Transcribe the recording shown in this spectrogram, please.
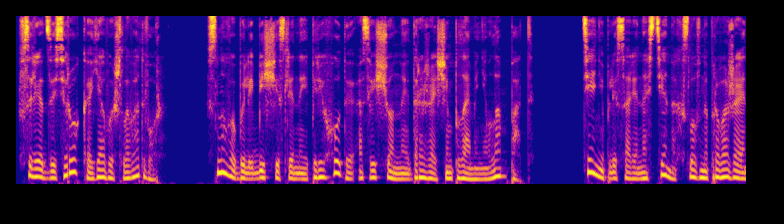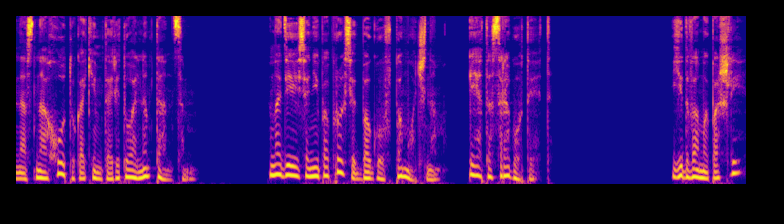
Вслед за Сирока я вышла во двор. Снова были бесчисленные переходы, освещенные дрожащим пламенем лампад. Тени плясали на стенах, словно провожая нас на охоту каким-то ритуальным танцем. Надеюсь, они попросят богов помочь нам, и это сработает. Едва мы пошли,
